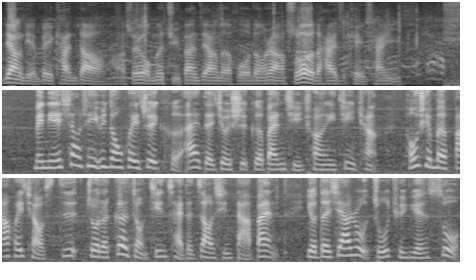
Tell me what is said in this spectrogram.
亮点被看到啊，所以我们举办这样的活动，让所有的孩子可以参与。每年校庆运动会最可爱的就是各班级创意进场，同学们发挥巧思，做了各种精彩的造型打扮，有的加入族群元素，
